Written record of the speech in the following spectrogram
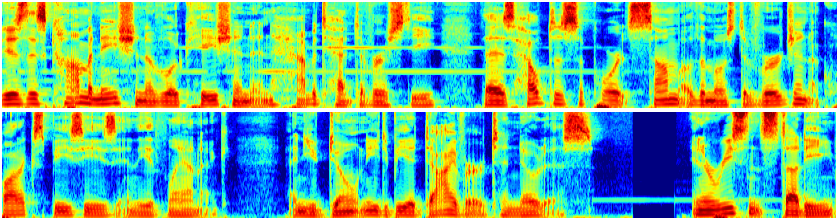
it is this combination of location and habitat diversity that has helped to support some of the most divergent aquatic species in the Atlantic, and you don't need to be a diver to notice. In a recent study,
